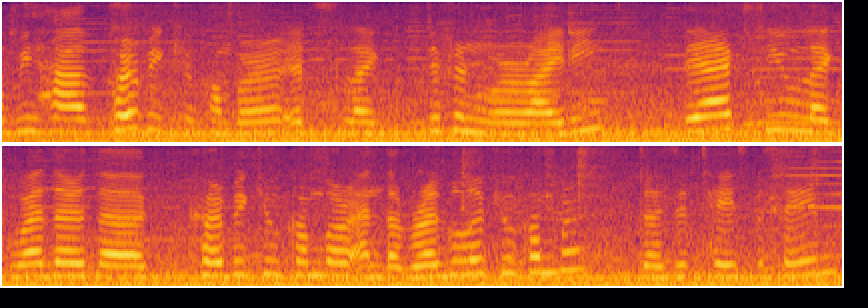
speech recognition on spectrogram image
we have Kirby cucumber. It's like different variety. They ask you like whether the Kirby cucumber and the regular cucumber, does it taste the same?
